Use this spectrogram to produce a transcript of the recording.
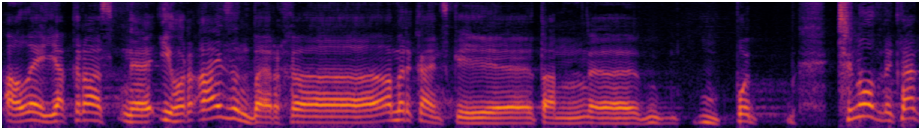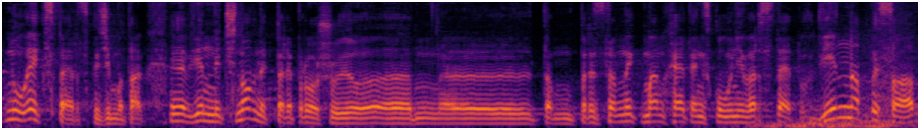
але якраз Ігор Айзенберг, американський там по- чиновник, так ну експерт, скажімо так. Е, Він не чиновник, перепрошую, е, е, там представник Манхеттенського університету. Він написав:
